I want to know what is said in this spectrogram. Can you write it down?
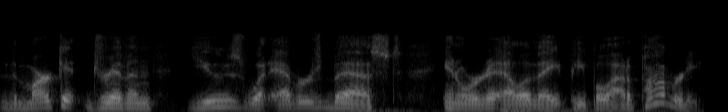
the market driven, use whatever's best in order to elevate people out of poverty.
